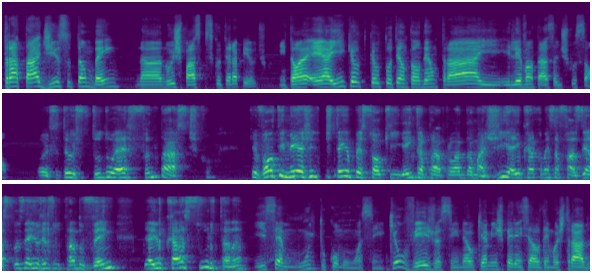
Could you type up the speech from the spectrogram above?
tratar disso também na, no espaço psicoterapêutico. Então é, é aí que eu estou tentando entrar e, e levantar essa discussão. Esse teu estudo é fantástico. Que volta e meia a gente tem o pessoal que entra para o lado da magia, aí o cara começa a fazer as coisas, e aí o resultado vem, e aí o cara surta, né? Isso é muito comum, assim. O que eu vejo, assim, né? O que a minha experiência ela tem mostrado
